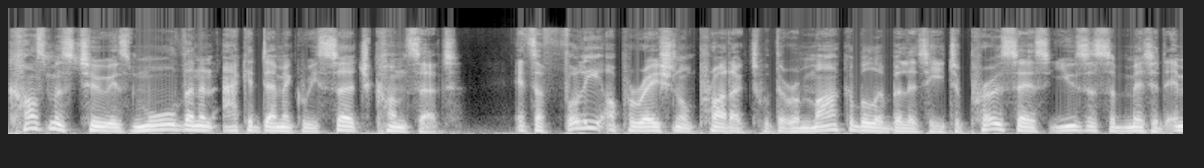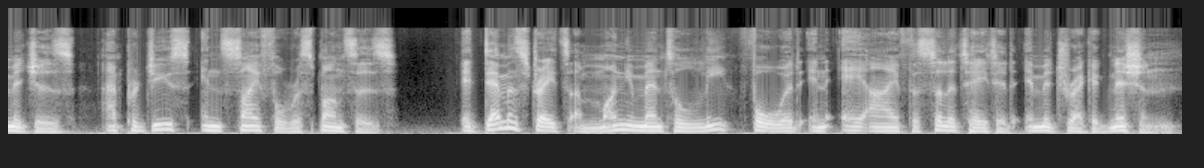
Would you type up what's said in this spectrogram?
Kosmos 2 is more than an academic research concept. It's a fully operational product with the remarkable ability to process user submitted images and produce insightful responses. It demonstrates a monumental leap forward in AI facilitated image recognition,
